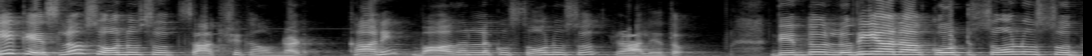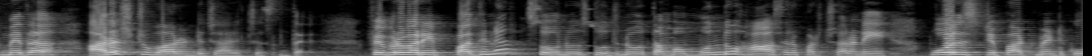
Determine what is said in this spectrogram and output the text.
ఈ కేసులో సోను సూద్ సాక్షిగా ఉన్నాడు. కానీ వాదనలకు సోను సూద్ రాలేదు. దీంతో లుధియానా కోర్టు సోను సూద్ మీద అరెస్టు వారెంట్ జారీ చేసింది. ఫిబ్రవరి పదిన సోను సూద్ను తమ ముందు హాజరుపరచాలని పోలీస్ డిపార్ట్మెంట్కు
